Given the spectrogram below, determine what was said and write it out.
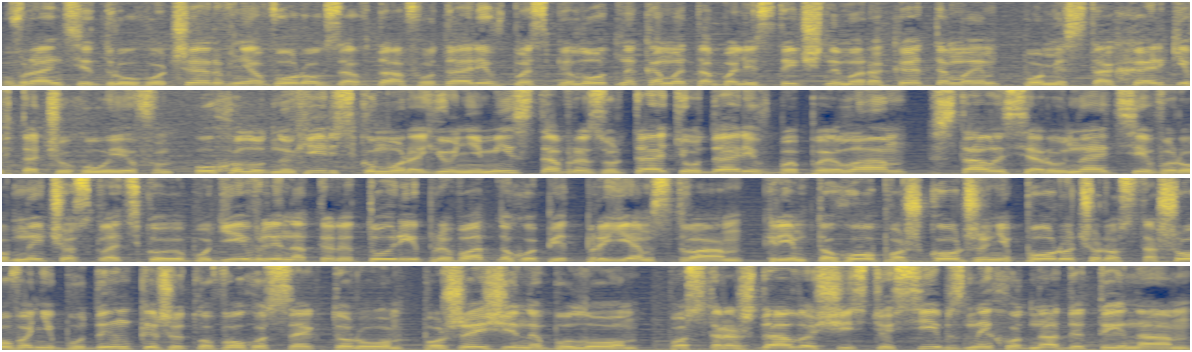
Вранці 2 червня ворог завдав ударів безпілотниками та балістичними ракетами по містах Харків та Чугуїв. У холодногірському районі міста в результаті ударів БПЛА сталися руйнації виробничо-складської будівлі на території приватного підприємства. Крім того, пошкоджені поруч розташовані будинки житлового сектору. Пожежі не було. Постраждало шість осіб, з них одна дитина.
